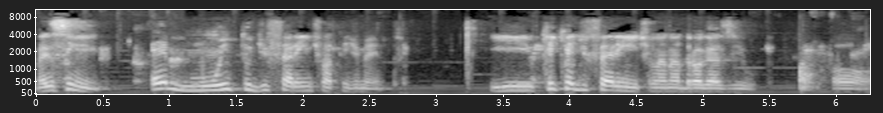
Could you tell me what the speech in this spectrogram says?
Mas assim, é muito diferente o atendimento. E o que, que é diferente lá na Drogazil? Ó,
